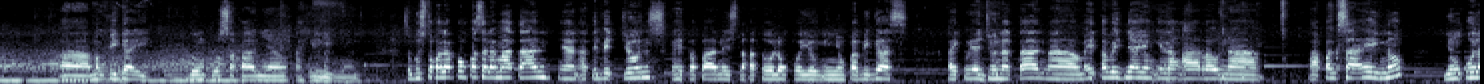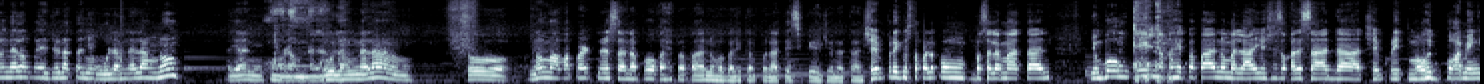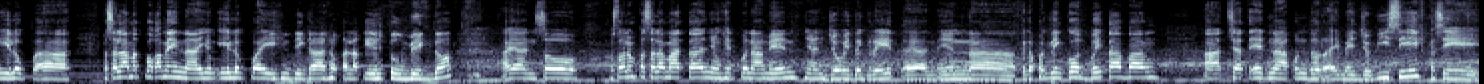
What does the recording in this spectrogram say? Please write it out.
ah, magbigay doon po sa kanyang kahilingan. So gusto ko lang pong pasalamatan, yan, Ate Beth Jones, kahit papaano is nakatulong po yung inyong pabigas kay Kuya Jonathan na maitawid niya yung ilang araw na ah, pagsaing, no? Yung kulang na lang Kuya Jonathan, yung ulam na lang, no? Ayan, Ulam na lang. Kulang na lang. So, no mga ka-partner, sana po kahit papaano mabalikan po natin si Kuya Jonathan. Syempre, gusto ko lang pong pasalamatan yung buong team na kahit papaano malayo siya sa kalsada at syempre tumawid po kami ang ilog pa. ah, pasalamat po kami na yung ilog po ay hindi gaano kalaki yung tubig, no? Ayan, so gusto ko lang pasalamatan yung head po namin, yan Joey the Great. Ayan, yun na tagapaglingkod, Boy Tabang, at si Ate Edna Condor ay medyo busy kasi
